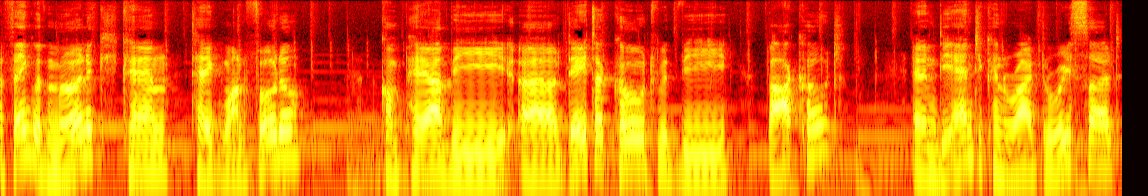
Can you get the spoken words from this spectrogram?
I think with MERLIC you can take one photo, compare the uh, data code with the barcode, and in the end you can write the result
